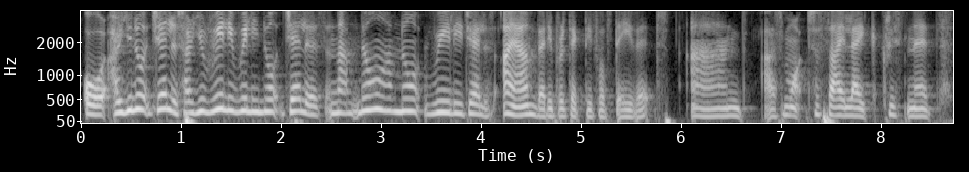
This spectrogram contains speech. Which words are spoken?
Or are you not jealous? Are you really, really not jealous? And I'm, no, I'm not really jealous. I am very protective of David. And as much as I like Christinet,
